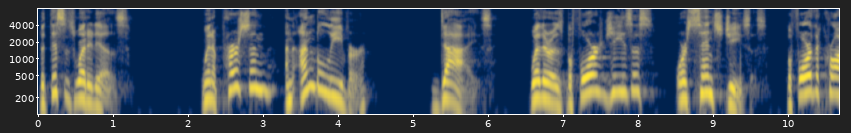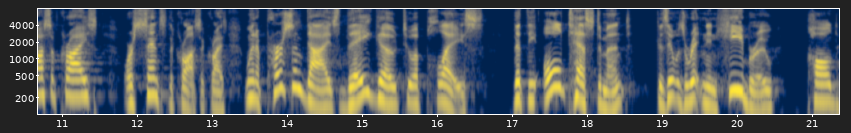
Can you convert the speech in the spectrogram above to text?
but this is what it is. When a person, an unbeliever, dies, whether it was before Jesus or since Jesus, before the cross of Christ or since the cross of Christ, when a person dies, they go to a place that the Old Testament, because it was written in Hebrew, called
